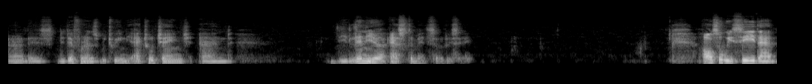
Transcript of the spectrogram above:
That is the difference between the actual change and the linear estimate, so to say. Also, we see that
